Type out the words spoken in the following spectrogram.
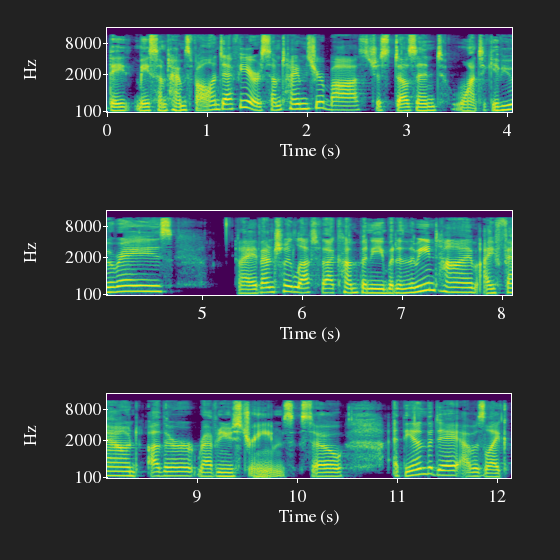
They may sometimes fall on deaf ears. Sometimes your boss just doesn't want to give you a raise. And I eventually left that company, but in the meantime, I found other revenue streams. So at the end of the day, I was like,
